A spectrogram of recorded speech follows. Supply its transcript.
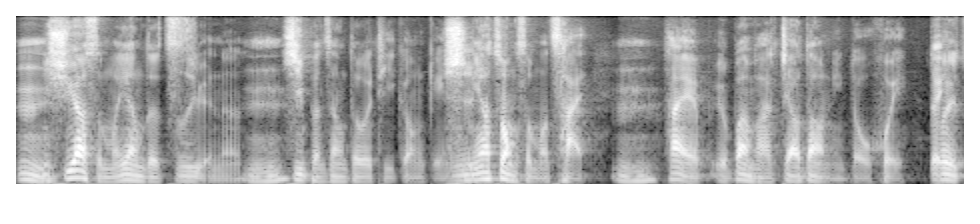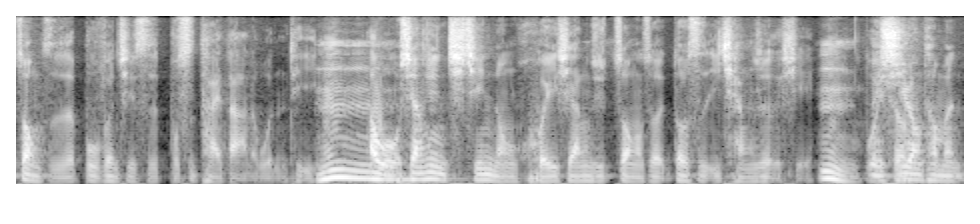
嗯，你需要什么样的资源呢？嗯，基本上都会提供给你。你要种什么菜，嗯，他也有办法教到你都会，所以种植的部分其实不是太大的问题。嗯，啊，我相信青农回乡去种的时候，都是一腔热血，嗯，我希望他们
